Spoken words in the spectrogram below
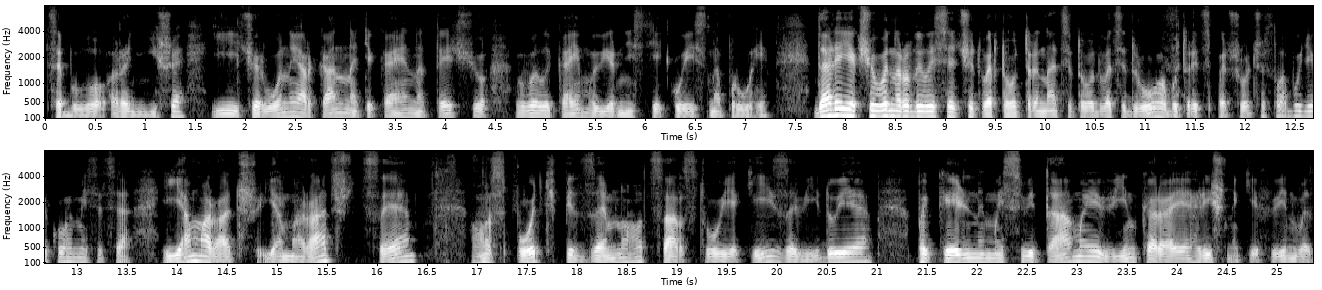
це було раніше. І червоний аркан натякає на те, що велика ймовірність якоїсь напруги. Далі, якщо ви народилися 4, 13, 22 або 31 числа будь-якого місяця, Ямарадж. Ямарадж це Господь підземного царства, який завідує пекельними світами, він карає грішників. Він,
